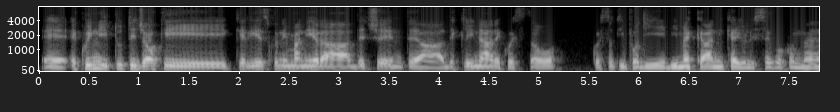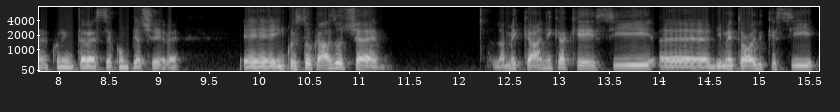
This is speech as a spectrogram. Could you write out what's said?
Eh, e quindi tutti i giochi che riescono in maniera decente a declinare questo, questo tipo di, di, meccanica io li seguo con, con interesse e con piacere. E in questo caso c'è la meccanica si, eh, di Metroid che si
